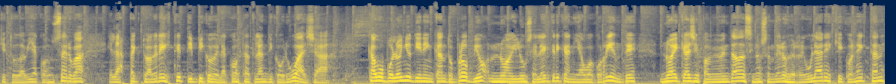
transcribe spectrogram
que todavía conserva el aspecto agreste típico de la costa atlántica uruguaya. Cabo Polonio tiene encanto propio, no hay luz eléctrica ni agua corriente, no hay calles pavimentadas sino senderos irregulares que conectan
